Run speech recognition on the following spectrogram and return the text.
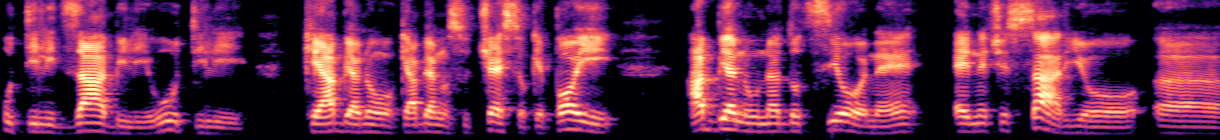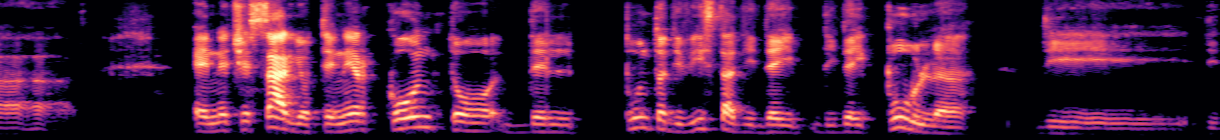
utilizzabili, utili, che abbiano, che abbiano successo, che poi abbiano un'adozione, è necessario, uh, è necessario tener conto del punto di vista di dei, di dei pool di, di,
